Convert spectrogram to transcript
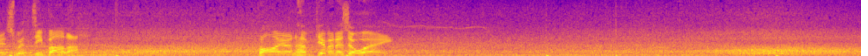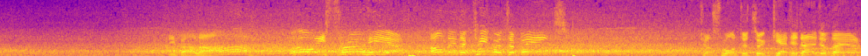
It's with Dybala. Bayern have given us away. Dybala. Oh, he's through here. Only the keeper to beat. Just wanted to get it out of there.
